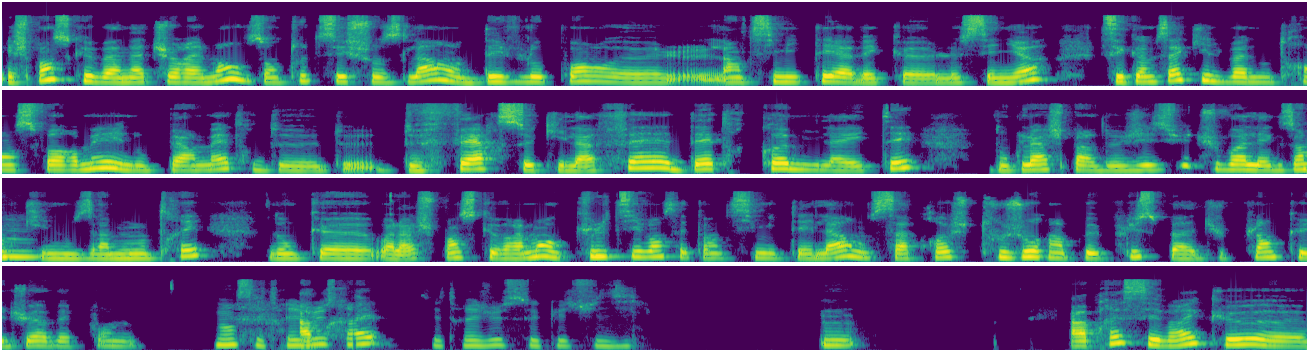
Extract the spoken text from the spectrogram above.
Et je pense que bah, naturellement, en faisant toutes ces choses-là, en développant euh, l'intimité avec euh, le Seigneur, c'est comme ça qu'il va nous transformer et nous permettre de, de, de faire ce qu'il a fait, d'être comme il a été. Donc là, je parle de Jésus, tu vois, l'exemple Mm. qu'il nous a montré. Donc euh, voilà, je pense que vraiment en cultivant cette intimité-là, on s'approche toujours un peu plus bah, du plan que Dieu avait pour nous. Non, c'est très juste. C'est très juste ce que tu dis. mm, Après, c'est vrai que, euh,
